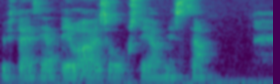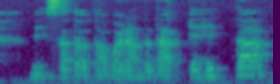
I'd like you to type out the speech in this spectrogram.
yhteisiä tilaisuuksia, missä, missä tota, voidaan tätä kehittää?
